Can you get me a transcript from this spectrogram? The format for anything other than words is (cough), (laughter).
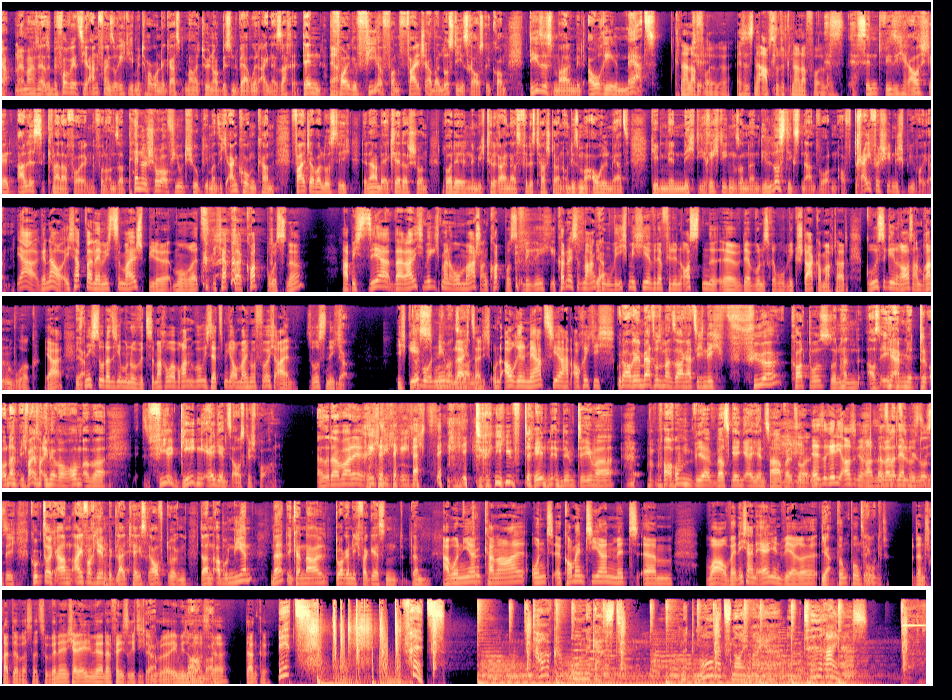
Ja, wir machen also bevor wir jetzt hier anfangen, so richtig mit Talk ohne Gast, machen wir natürlich noch ein bisschen Werbung in eigener Sache. Denn Ja. Folge 4 von Falsch, aber lustig ist rausgekommen. Dieses Mal mit Aurel Merz. Knallerfolge. Es ist eine absolute Knallerfolge. Es, es sind, wie sich herausstellt, alles Knallerfolgen von unserer Panel-Show auf YouTube, die man sich angucken kann. Falsch, aber lustig. Der Name erklärt das schon. Leute, nämlich Till Reiners, Phyllis Taschdan und diesmal Aurel Merz geben mir nicht die richtigen, sondern die lustigsten Antworten auf drei verschiedene Spielvarianten. Ja, genau. Ich habe da nämlich zum Beispiel, Moritz, ich habe da Cottbus, ne? Habe ich sehr, da hatte ich wirklich meine Hommage an Cottbus. Ich, ihr könnt euch das mal angucken, Ja. wie ich mich hier wieder für den Osten äh, der Bundesrepublik stark gemacht hat. Grüße gehen raus an Brandenburg. Ja, Ja. ist nicht so, dass ich immer nur Witze mache über Brandenburg. Ich setze mich auch manchmal für euch ein. So ist nicht. Ja. Ich gebe Das und nehme gleichzeitig. Und Aurel Merz hier hat auch richtig Gut, Aurel Merz muss man sagen, hat sich nicht für Cottbus, sondern aus irgendeinem, ich weiß noch nicht mehr warum, aber viel gegen Aliens ausgesprochen. Also da war der richtig, (laughs) richtig tief drin in dem Thema, warum wir was gegen Aliens haben sollten. Er ist richtig ausgerastet. Das Das, war war sehr lustig. lustig. Guckt euch an, einfach hier im Begleittext raufdrücken, dann abonnieren, ne, den Kanal, Glocke nicht vergessen, dann Abonnieren, Kanal und äh, kommentieren mit ähm, Wow, wenn ich ein Alien wäre, Ja, Punkt, Punkt, Punkt. Und dann schreibt er was dazu. Wenn ich ein Alien wäre, dann fände ich es richtig Ja, gut. Oder irgendwie sowas. Ja? Danke. It's Fritz. Ohne Gast. Mit Moritz Neumeier und Till Reiners.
